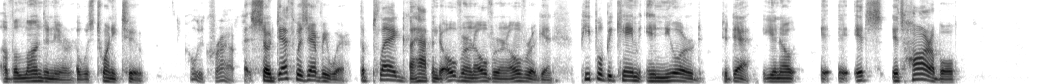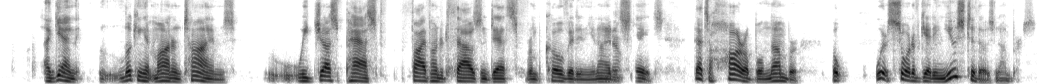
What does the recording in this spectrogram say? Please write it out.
of a Londoner was 22. Holy crap. So death was everywhere. The plague happened over and over and over again. People became inured to death. You know, it, it's it's horrible. Again, looking at modern times, we just passed 500,000 deaths from COVID in the United yeah. States. That's a horrible number, but we're sort of getting used to those numbers.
